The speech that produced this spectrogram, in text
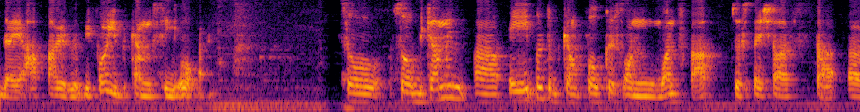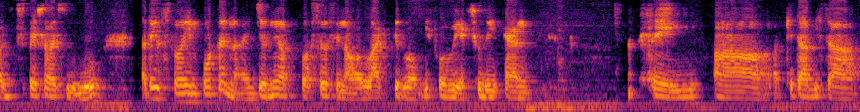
dari apa gitu before you become CEO kan so so becoming uh, able to become focused on one stuff to specialize uh, specialize dulu I think it's very important uh, journey of process in our life gitu before we actually can say uh, kita bisa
